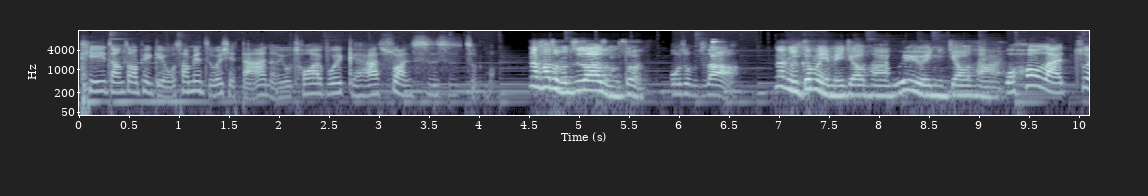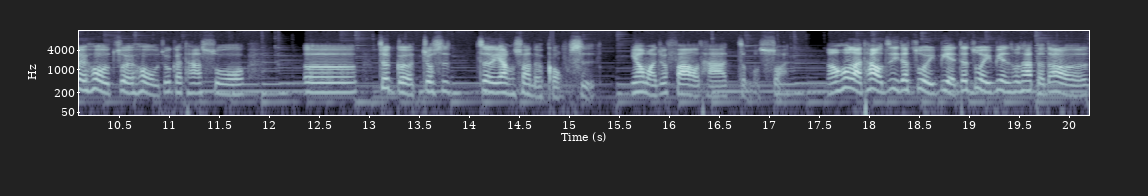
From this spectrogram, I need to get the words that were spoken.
贴一张照片给我，上面只会写答案而已，我从来不会给他算式是什么。那他怎么知道要怎么算？我怎么知道？那你根本也没教他，我以为你教他。我后来最后最后我就跟他说，呃，这个就是这样算的公式，你要么就 follow 他怎么算。然后后来他有自己再做一遍，再做一遍的时候，他得到了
